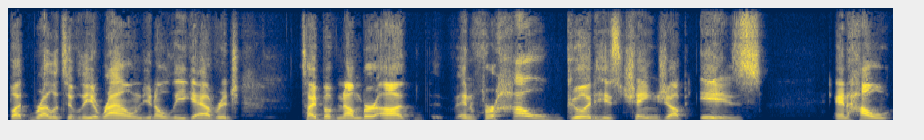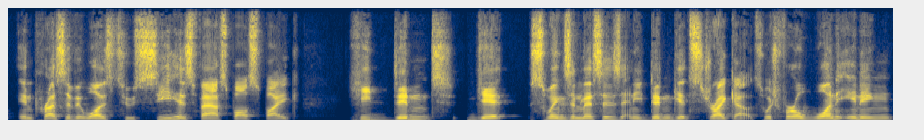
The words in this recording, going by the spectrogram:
but relatively around, you know, league average type of number. Uh, and for how good his changeup is and how impressive it was to see his fastball spike, he didn't get swings and misses and he didn't get strikeouts, which for a one inning,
